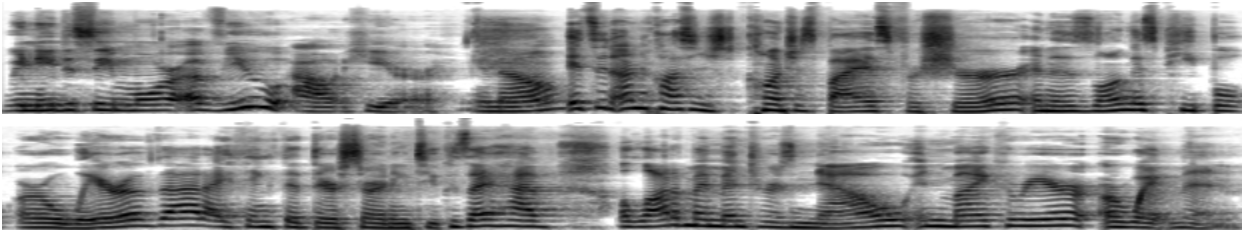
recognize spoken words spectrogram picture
we need to see more of you out here. You know, it's an unconscious conscious bias for sure. And as long as people are aware of that, I think that they're starting to. Because I have a lot of my mentors now in my career are white men.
